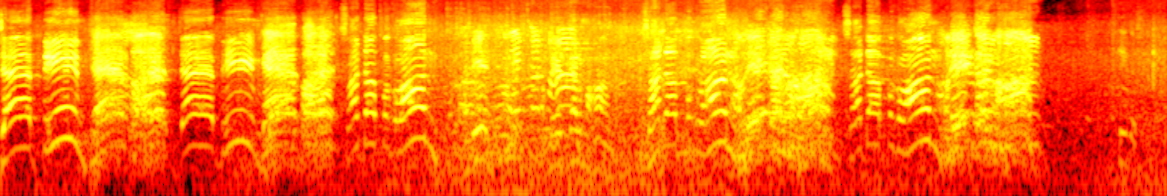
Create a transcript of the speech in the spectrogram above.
ਜੈ ਭੀਮ। ਜੈ ਭਾਰਤ। ਜੈ ਭੀਮ। ਜੈ ਭਾਰਤ। ਸਾਡਾ ਭਗਵਾਨ। ਅੰਬੇਡਕਰ ਮਹਾਨ। ਸਾਡਾ ਭਗਵਾਨ। ਅੰਬੇਡਕਰ ਮਹਾਨ। ਸਾਡਾ ਭਗਵਾਨ। ਅੰਬੇਡਕਰ ਮਹਾਨ। ਠੀਕ ਹੈ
